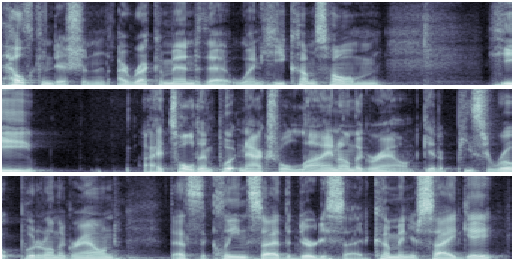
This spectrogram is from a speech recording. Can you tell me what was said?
health condition. I recommend that when he comes home, he I told him put an actual line on the ground. Get a piece of rope, put it on the ground. That's the clean side, the dirty side. Come in your side gate,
